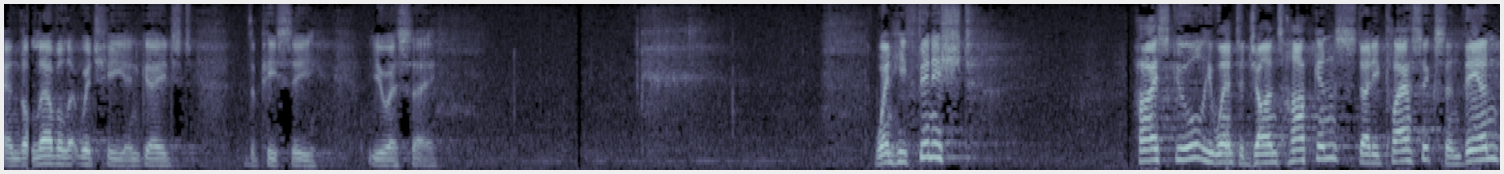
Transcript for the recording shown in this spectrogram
and the level at which he engaged the PC USA. When he finished high school, he went to Johns Hopkins, studied classics, and then,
